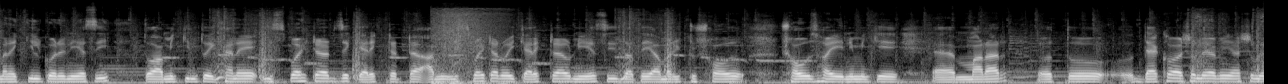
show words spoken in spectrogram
মানে কিল করে নিয়েছি। তো আমি কিন্তু এখানে স্পাইটার যে ক্যারেক্টারটা আমি স্পাইটার ওই ক্যারেক্টারও নিয়েছি যাতে আমার একটু সহ- সহজ হয় এনিমিকে মারার। তো দেখো আসলে আমি আসলে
